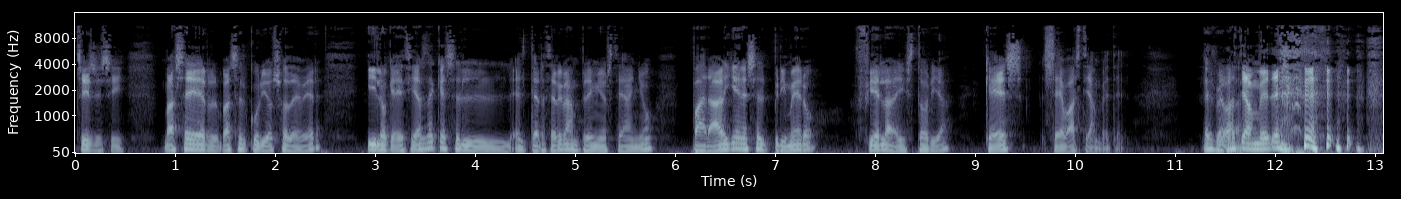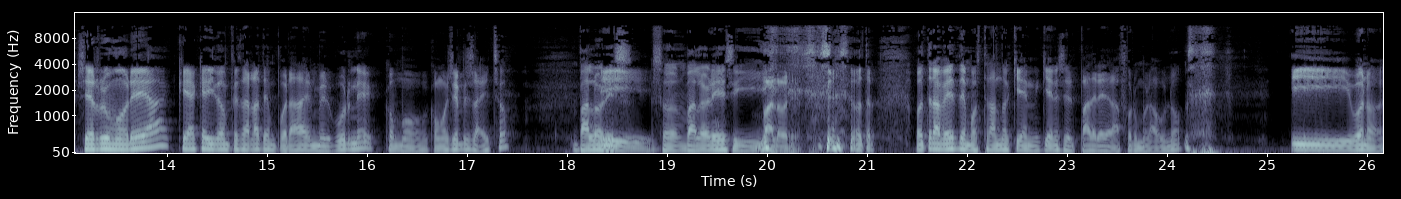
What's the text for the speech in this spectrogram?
Sí, sí, sí. Va a ser, va a ser curioso de ver. Y lo que decías de que es el, el tercer gran premio este año, para alguien es el primero, fiel a la historia, que es Sebastián Vettel. Es verdad. Sebastián Vettel se rumorea que ha querido empezar la temporada en Melbourne como, como siempre se ha hecho. Valores. Y- Son valores y... Valores. otra, otra vez demostrando quién, quién es el padre de la Fórmula 1. Y bueno,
